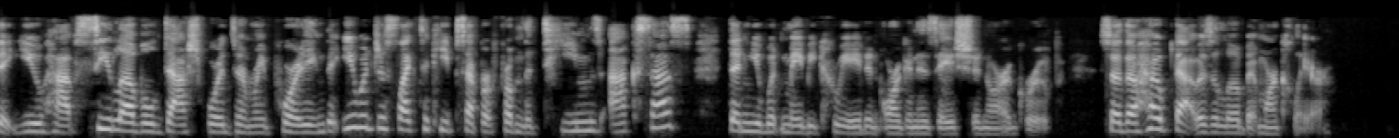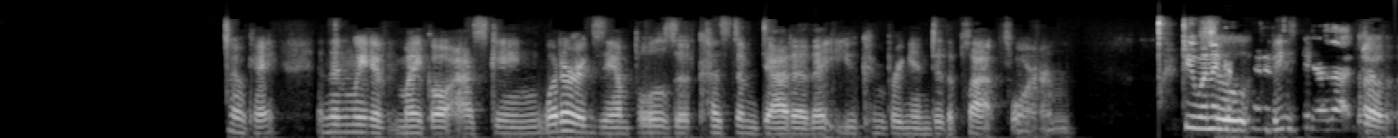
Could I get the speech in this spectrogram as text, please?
that you have C level dashboards and reporting that you would just like to keep separate from the team's access, then you would maybe create an organization or a group. So the hope that was a little bit more clear. Okay, and then we have Michael asking, what are examples of custom data that you can bring into the platform? Do you want to so go share that? Oh,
